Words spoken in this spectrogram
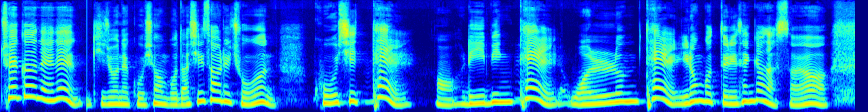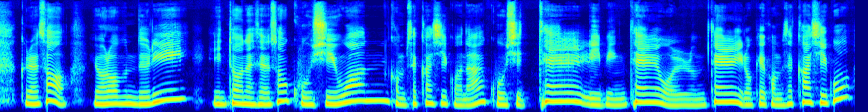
최근에는 기존의 고시원보다 시설이 좋은 고시텔 어, 리빙텔, 원룸텔 이런 것들이 생겨났어요. 그래서 여러분들이 인터넷에서 고시원 검색하시거나 고시텔, 리빙텔, 원룸텔 이렇게 검색하시고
